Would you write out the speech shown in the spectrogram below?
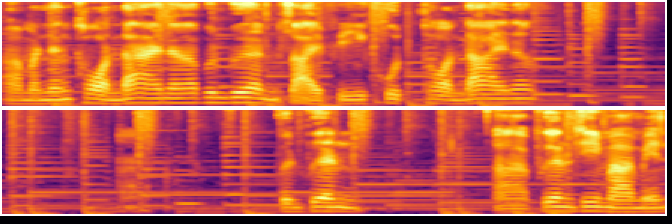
อ่ามันยังถอนได้นะครับเพื่อนๆสายฟรีขุดถอนได้นะเพื่อนๆอ่าเพื่อนที่มาเม้น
